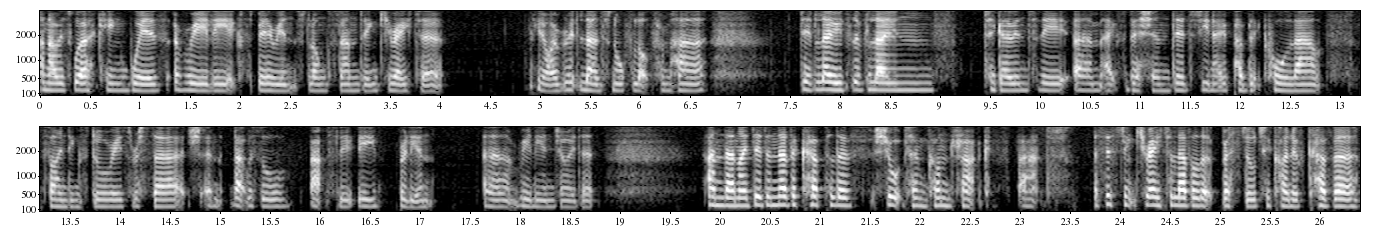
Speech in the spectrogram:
and I was working with a really experienced, long-standing curator. You know, I re- learnt an awful lot from her. Did loads of loans to go into the um, exhibition. Did you know public call outs, finding stories, research, and that was all absolutely brilliant. Uh, really enjoyed it. And then I did another couple of short term contracts at assistant curator level at Bristol to kind of cover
